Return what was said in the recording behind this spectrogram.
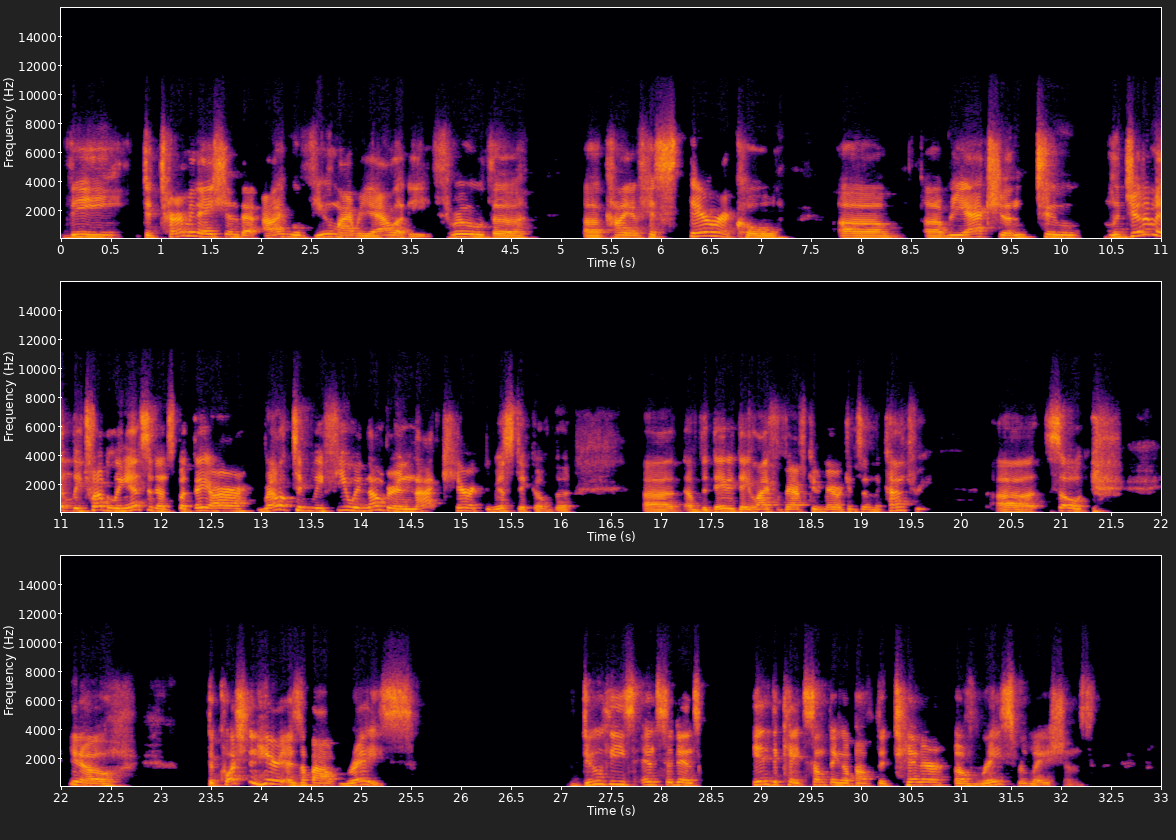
The determination that I will view my reality through the uh, kind of hysterical uh, uh, reaction to legitimately troubling incidents, but they are relatively few in number and not characteristic of the uh, of the day-to-day life of African Americans in the country. Uh, so, you know, the question here is about race. Do these incidents indicate something about the tenor of race relations?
